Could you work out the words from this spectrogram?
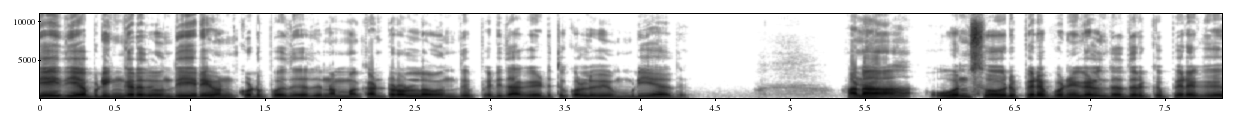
தேதி அப்படிங்கிறது வந்து இறைவன் கொடுப்பது. அது நம்ம கண்ட்ரோலில் வந்து பெரிதாக எடுத்துக்கொள்ளவே முடியாது. ஆனால் ஒன்ஸ் ஒரு பிறப்பு நிகழ்ந்ததற்கு பிறகு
